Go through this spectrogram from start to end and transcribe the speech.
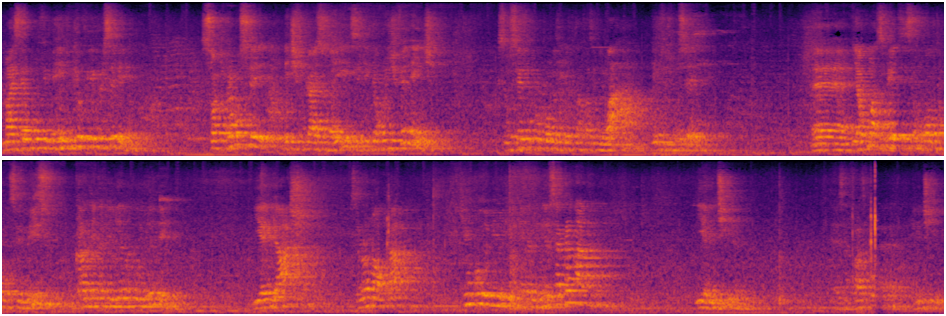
Mas é um movimento que eu venho perceber. Só que para você identificar isso aí, você tem que ter uma coisa diferente. Se você for propor que está fazendo lá, dentro de você. É, e algumas vezes, em São Paulo está acontecendo isso, o cara tem academia no condomínio dele. E aí ele acha, isso é normal, tá? Que um condomínio que tem academia serve para nada. E é mentira. Essa é frase correta, é mentira.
